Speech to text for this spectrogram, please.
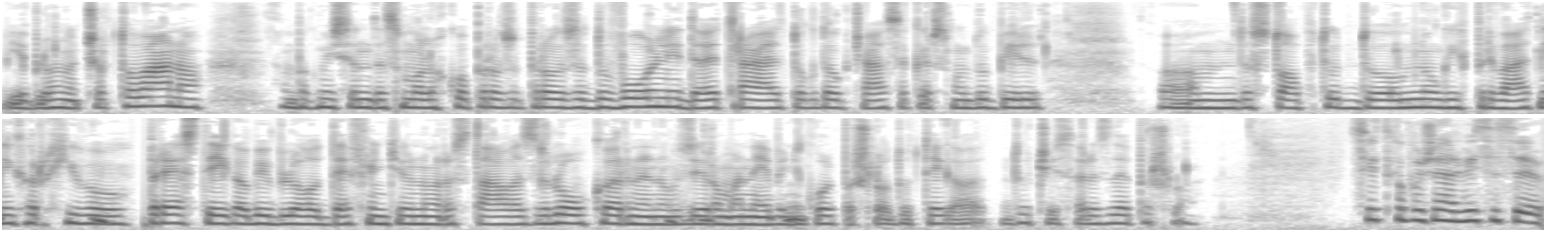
je bilo načrtovano. Ampak mislim, da smo lahko pravzaprav zadovoljni, da je trajalo tako dolg časa, ker smo dobili um, dostop tudi do mnogih privatnih arhivov. Brez tega bi bilo definitivno razstava zelo okrnjena oziroma ne bi nikoli prišlo do tega, do česar je zdaj prišlo. Svetka Požar, vi ste se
